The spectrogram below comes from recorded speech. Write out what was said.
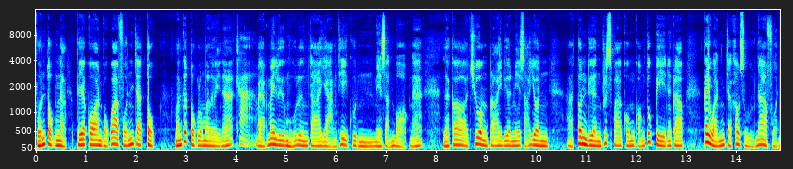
ฝนตกหนัก พยากรณ์บอกว่าฝนจะตก มันก็ตกลงมาเลยนะค่ะแบบไม่ลืมหูลืมตาอย่างที่คุณเมสันบอกนะ แล้วก็ช่วงปลายเดือนเมษายนอ่าต้นเดือนพฤษภาคมของทุกปีนะครับ ไต้หวันจะเข้าสู่หน้าฝน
